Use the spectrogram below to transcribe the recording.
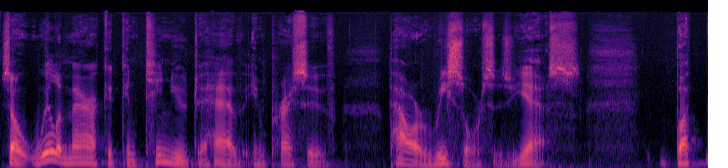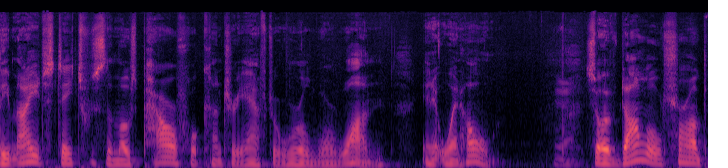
So, will America continue to have impressive power resources? Yes. But the United States was the most powerful country after World War I, and it went home. Yeah. So if Donald Trump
